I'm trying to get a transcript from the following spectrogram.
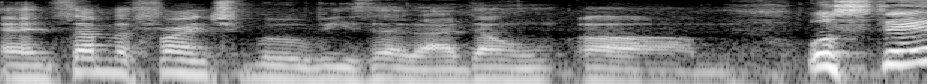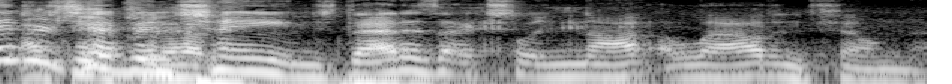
and some of the French movies that I don't. Um, Well, standards I have been pronounce- changed. That is actually not allowed in film now.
